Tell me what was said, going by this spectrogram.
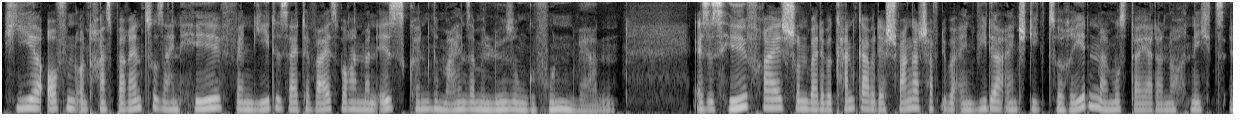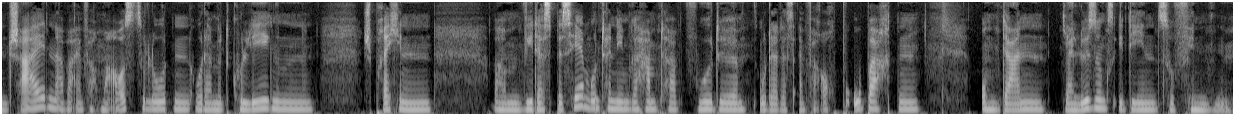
Hier offen und transparent zu sein hilft, wenn jede Seite weiß, woran man ist, können gemeinsame Lösungen gefunden werden. Es ist hilfreich, schon bei der Bekanntgabe der Schwangerschaft über einen Wiedereinstieg zu reden. Man muss da ja dann noch nichts entscheiden, aber einfach mal auszuloten oder mit Kollegen sprechen, ähm, wie das bisher im Unternehmen gehandhabt wurde oder das einfach auch beobachten, um dann ja Lösungsideen zu finden.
